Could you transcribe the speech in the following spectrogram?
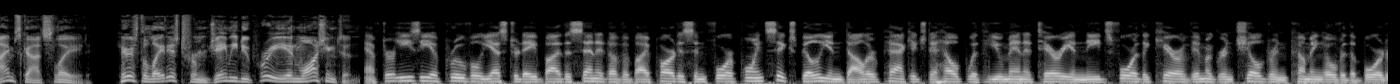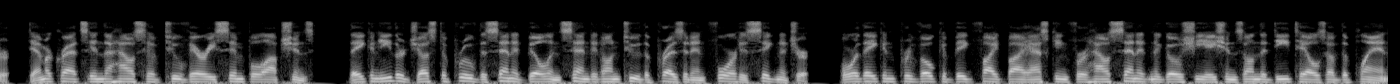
I'm Scott Slade. Here's the latest from Jamie Dupree in Washington. After easy approval yesterday by the Senate of a bipartisan $4.6 billion package to help with humanitarian needs for the care of immigrant children coming over the border, Democrats in the House have two very simple options. They can either just approve the Senate bill and send it on to the President for his signature, or they can provoke a big fight by asking for House-Senate negotiations on the details of the plan,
